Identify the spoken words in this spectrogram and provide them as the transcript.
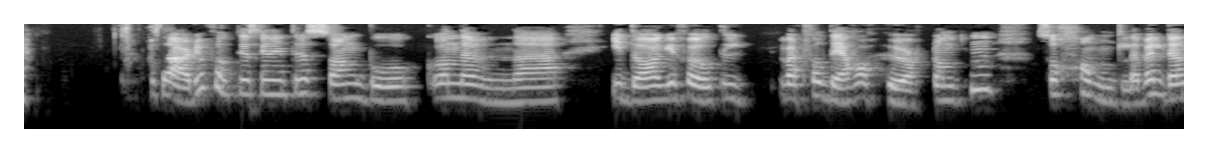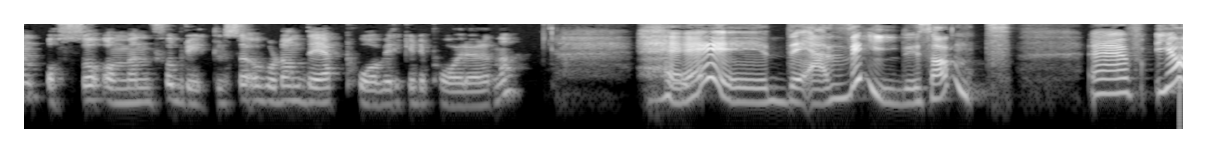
det. Så er det jo faktisk en interessant bok å nevne i dag i forhold til i hvert fall det jeg har hørt om den, så handler vel den også om en forbrytelse, og hvordan det påvirker de pårørende. Hei, det er veldig sant! Uh, ja,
